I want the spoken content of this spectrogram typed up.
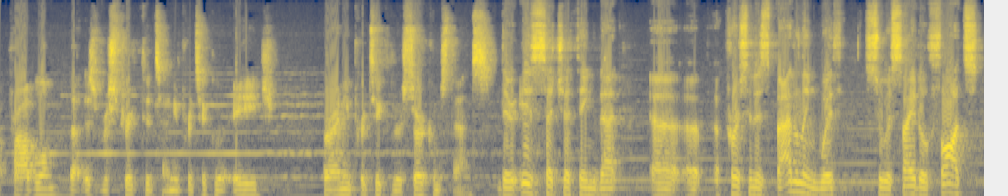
problem that is restricted to any particular age or any particular circumstance. There is such a thing that uh, a, a person is battling with suicidal thoughts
